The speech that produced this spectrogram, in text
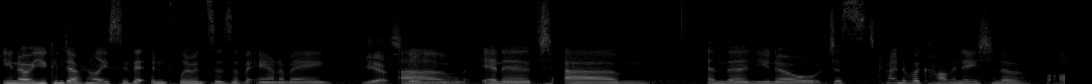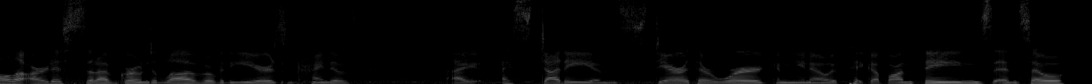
you know, you can definitely see the influences of anime Yes, um, definitely. in it. Um, and then, you know, just kind of a combination of all the artists that I've grown to love over the years and kind of. I, I study and stare at their work and, you know, pick up on things. And so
